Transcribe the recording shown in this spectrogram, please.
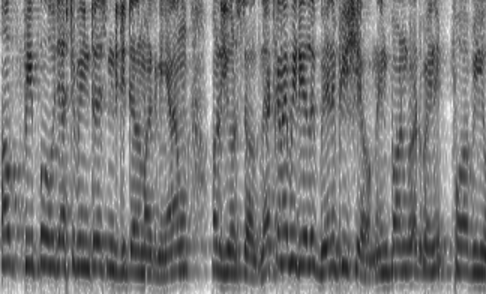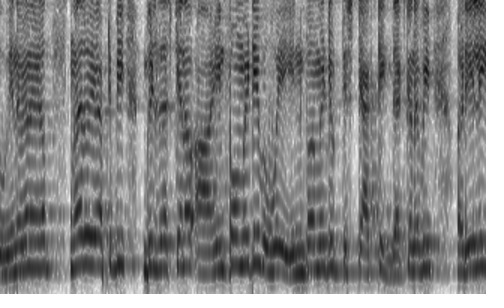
of people who just be interested in digital marketing around yourself that can be really beneficial in point for you. In another way you have to be build such kind of uh, informative way informative tactic that can be really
